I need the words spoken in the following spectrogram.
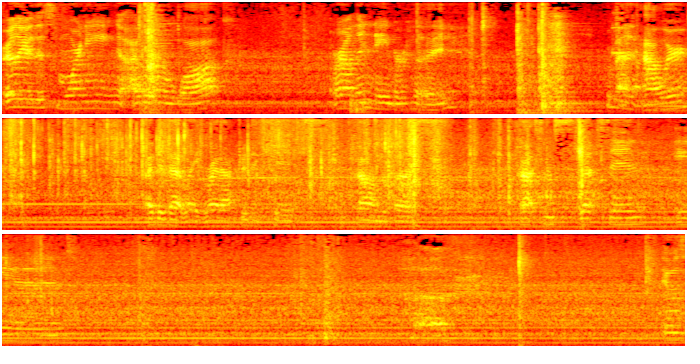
earlier this morning, I went on a walk around the neighborhood for about an hour. I did that like right after the kids got on the bus. Got some steps in and uh, it was a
